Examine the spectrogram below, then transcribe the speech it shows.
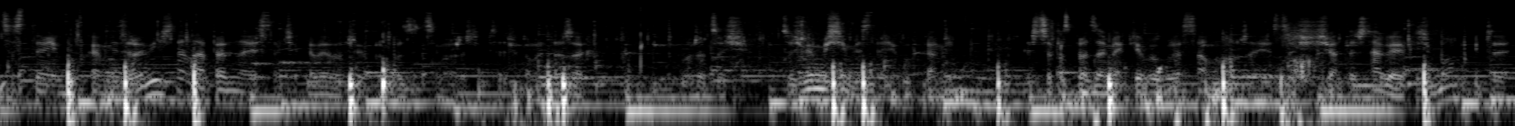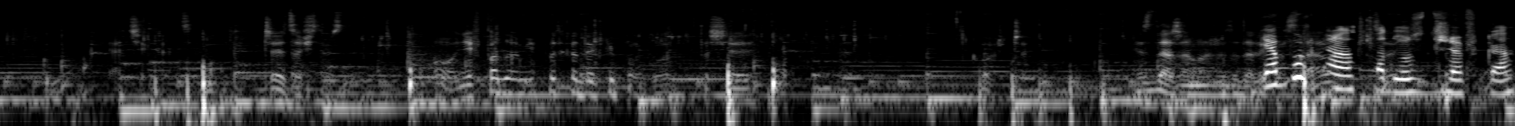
Co z tymi główkami zrobić? No na pewno jestem ciekawy waszej propozycji, możecie pisać w komentarzach. Może coś, coś wymyślimy z tymi główkami. Jeszcze posprawdzam jakie w ogóle są, może jest coś świątecznego, jakieś bombki, czy... Ja cię kręcę. Czy coś w tym stylu. Nie wpadła mi płytka do ekwipunku, to się... Kurczę. Nie zdarza może za daleko Jabłuszka stałem, nam czy spadło z drzewka.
